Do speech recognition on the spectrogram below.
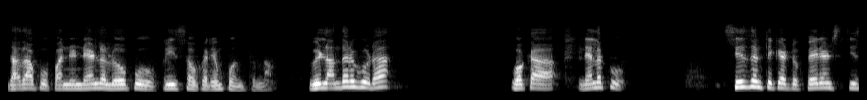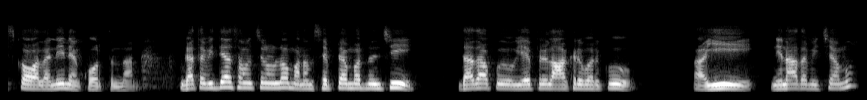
దాదాపు పన్నెండేళ్ళ లోపు ఫ్రీ సౌకర్యం పొందుతున్నాం. వీళ్ళందరూ కూడా ఒక నెలకు సీజన్ టికెట్ పేరెంట్స్ తీసుకోవాలని నేను కోరుతున్నాను. గత విద్యా సంవత్సరంలో మనం సెప్టెంబర్ నుంచి దాదాపు ఏప్రిల్ ఆఖరి వరకు ఈ నినాదం ఇచ్చాము.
